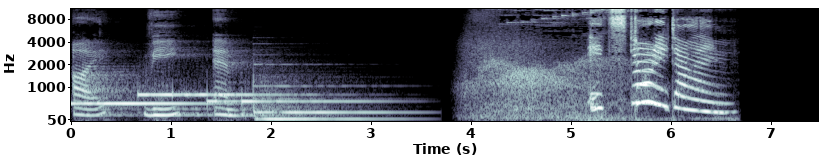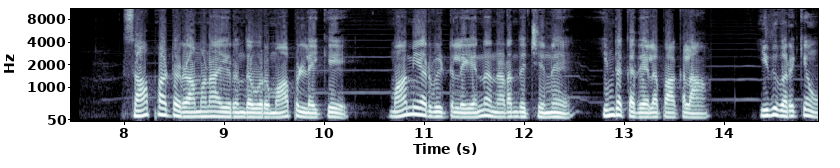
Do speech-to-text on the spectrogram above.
I V M. It's story time. சாப்பாட்டு ராமனா இருந்த ஒரு மாப்பிள்ளைக்கு மாமியார் வீட்டில் என்ன நடந்துச்சுன்னு இந்த கதையில பார்க்கலாம் இது வரைக்கும்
